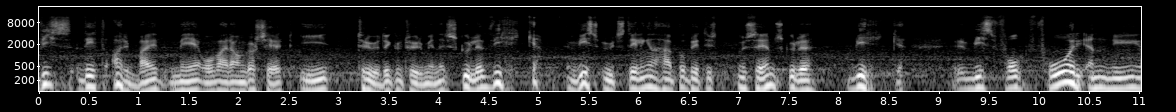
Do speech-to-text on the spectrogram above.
Hvis ditt arbeid med å være engasjert i truede kulturminner skulle virke, hvis utstillingen her på British Museum skulle virke, hvis folk får en ny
